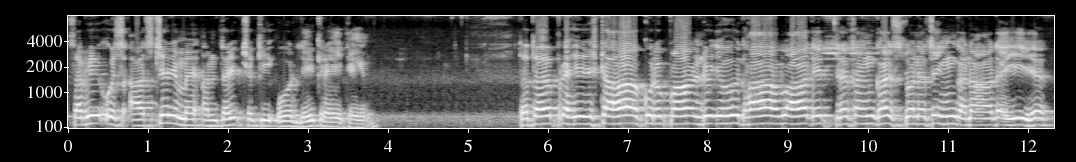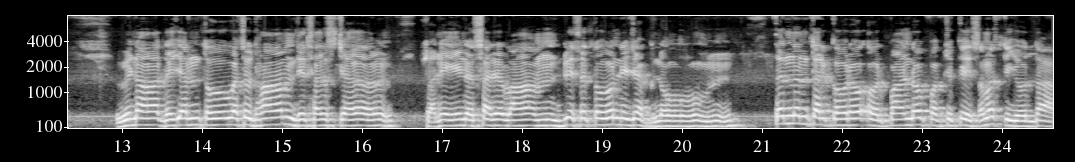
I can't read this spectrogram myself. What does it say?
सभी उस आश्चर्य में अंतरिक्ष की ओर देख रहे थे। तत प्रहिष्ठा कुर पाण्डुयोधा वादित्र संघस्वन सिंहनाद विनादयंतो वसुधाम स्वनेन सर्वाम द्विशतो निजग्नो तदनंतर कौरव और पांडव पक्ष के समस्त योद्धा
